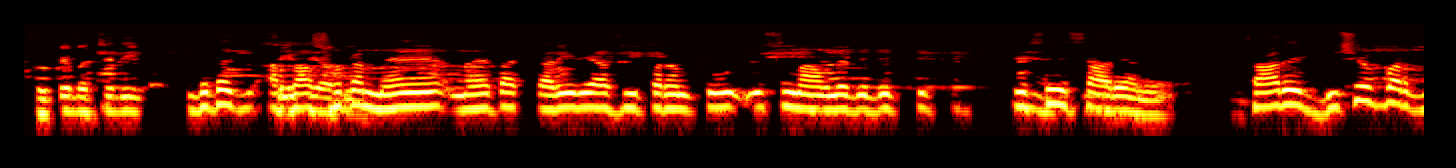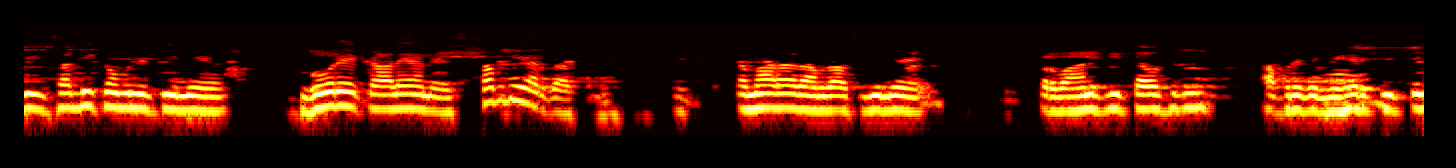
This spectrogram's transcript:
ਛੋਟੇ ਬੱਚੇ ਦੀ ਬੇਟਾ ਅਰਦਾਸ ਤਾਂ ਮੈਂ ਮੈਂ ਤਾਂ ਕਰ ਹੀ ਰਿਹਾ ਸੀ ਪਰੰਤੂ ਇਸ ਮਾਮਲੇ ਦੇ ਵਿੱਚ ਤੁਸੀਂ ਸਾਰਿਆਂ ਨੇ ਸਾਰੇ ਵਿਸ਼ਵ ਭਰ ਦੀ ਸਾਡੀ ਕਮਿਊਨਿਟੀ ਨੇ ਗੋਰੇ ਕਾਲਿਆਂ ਨੇ ਸਭ ਦੀ ਅਰਦਾਸ ਨੇ। ਹਮਾਰਾ ਰਾਮਦਾਸ ਜੀ ਨੇ ਪ੍ਰਵਾਨ ਕੀਤਾ ਉਸ ਨੂੰ ਆਪਣੇ ਤੇ ਮਿਹਰ ਕੀਤੀ।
